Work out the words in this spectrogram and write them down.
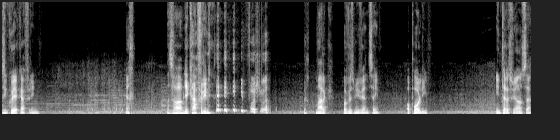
Dziękuję, Katrin. Nazwała mnie Katrin i poszła. Mark, powiedz mi więcej o Poli. Interesujące.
